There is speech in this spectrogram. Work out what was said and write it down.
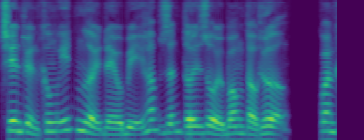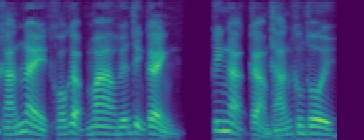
Trên thuyền không ít người đều bị hấp dẫn tới rồi bong tàu thượng, quan khán này khó gặp ma huyễn thịnh cảnh, kinh ngạc cảm thán không thôi.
